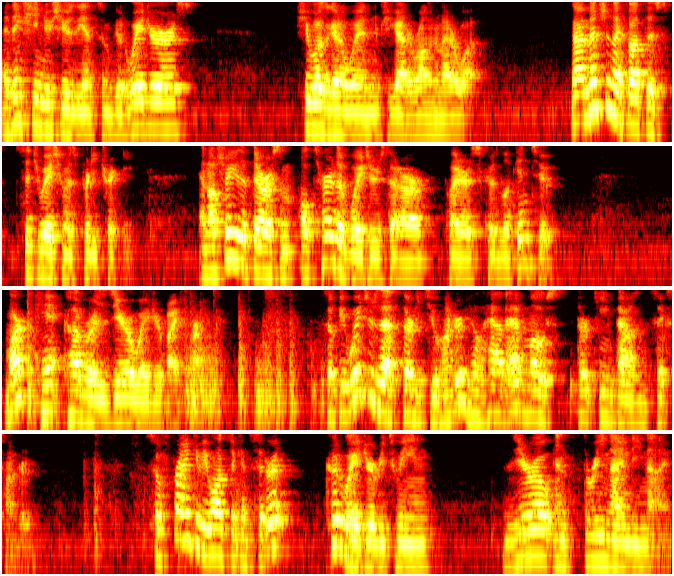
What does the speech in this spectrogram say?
I think she knew she was against some good wagerers. She wasn't going to win if she got it wrong no matter what. Now, I mentioned I thought this situation was pretty tricky, and I'll show you that there are some alternative wagers that our players could look into. Mark can't cover a zero wager by Frank. So if he wagers at 3,200, he'll have at most 13,600. So Frank, if he wants to consider it, could wager between 0 and 399.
